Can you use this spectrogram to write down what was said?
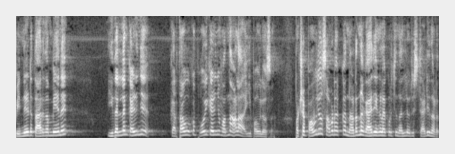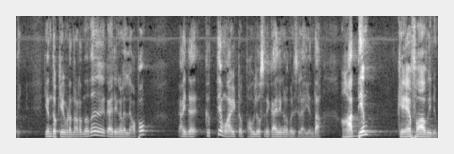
പിന്നീട് താരതമ്യേനെ ഇതെല്ലാം കഴിഞ്ഞ് കർത്താവൊക്കെ പോയി കഴിഞ്ഞ് വന്ന ആളാണ് ഈ പൗലോസ്. പക്ഷേ പൗലോസ് അവിടെയൊക്കെ നടന്ന കാര്യങ്ങളെക്കുറിച്ച് നല്ലൊരു സ്റ്റഡി നടത്തി. എന്തൊക്കെ ഇവിടെ നടന്നത് കാര്യങ്ങളെല്ലാം. അപ്പോൾ അതിന്റെ കൃത്യമായിട്ട് പൗലോസിന്റെ കാര്യങ്ങൾ മനസ്സിലായി. എന്താ? ആദ്യം കേഫാവിനും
